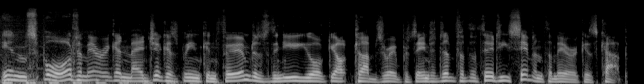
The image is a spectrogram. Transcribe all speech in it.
In sport, American Magic has been confirmed as the New York Yacht Club's representative for the 37th America's Cup.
